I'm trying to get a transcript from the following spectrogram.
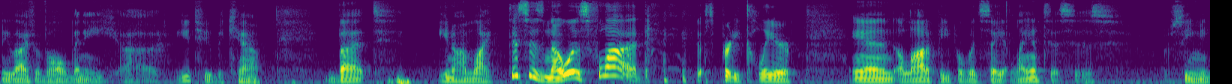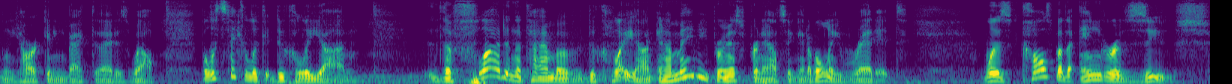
New Life of Albany uh, YouTube account. But, you know, I'm like, this is Noah's flood. it was pretty clear. And a lot of people would say Atlantis is seemingly hearkening back to that as well. But let's take a look at Deucalion. The flood in the time of Deucalion, and I may be mispronouncing it, I've only read it, was caused by the anger of Zeus.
